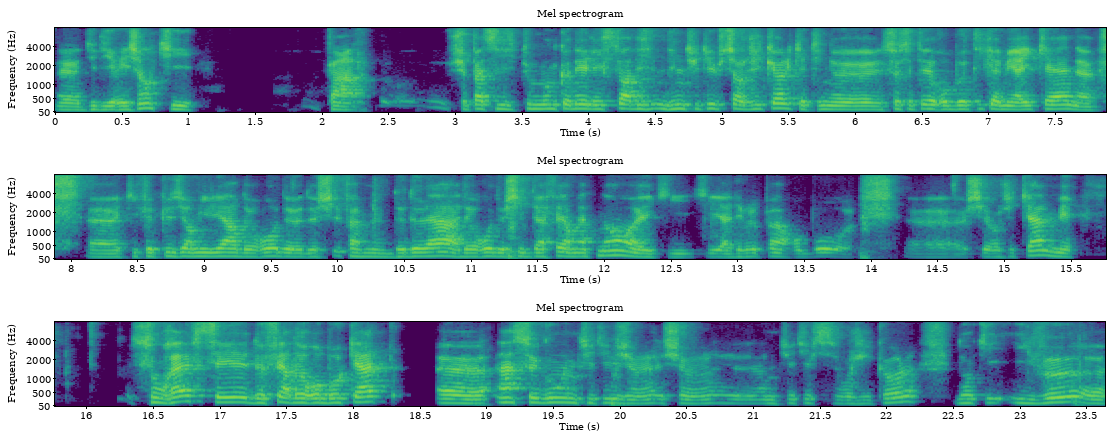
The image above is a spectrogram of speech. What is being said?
du dirigeant qui, enfin, je sais pas si tout le monde connaît l'histoire d'Intuitive Surgical, qui est une, société de robotique américaine euh, qui fait plusieurs milliards d'euros de, de, de dollars d'euros de chiffre d'affaires maintenant et qui, a développé un robot euh, chirurgical. Mais son rêve, c'est de faire de RoboCat euh, un second Intuitive, Intuitive Surgical. Donc, il, il veut euh,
